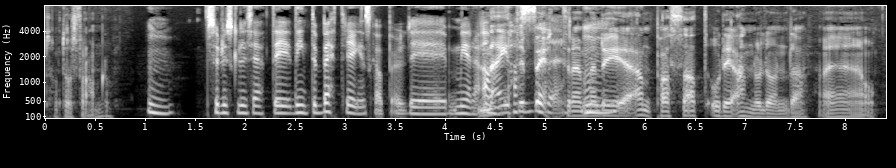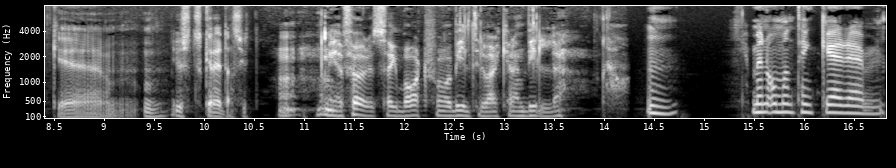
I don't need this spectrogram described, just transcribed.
som tas fram då. Mm. Så du skulle säga att det, det, är inte bättre egenskaper, det är mer anpassade? Nej, inte bättre, mm. men det är anpassat och det är annorlunda. Eh, och eh, mm, just skräddarsytt. Mm. Mer förutsägbart från vad biltillverkaren ville. Mm. Men om man tänker, ehm,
